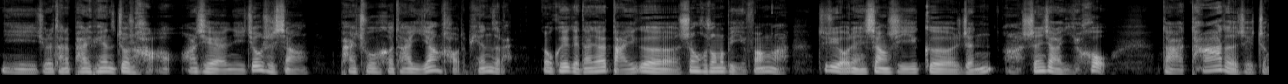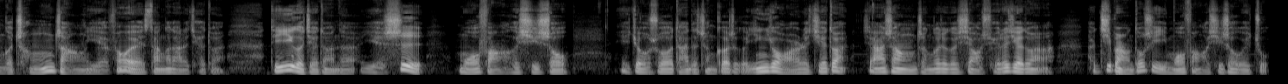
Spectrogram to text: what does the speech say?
你觉得他的拍的片子就是好，而且你就是想拍出和他一样好的片子来。那我可以给大家打一个生活中的比方啊，这就有点像是一个人啊生下来以后。那他的这整个成长也分为三个大的阶段，第一个阶段呢，也是模仿和吸收，也就是说，他的整个这个婴幼儿的阶段，加上整个这个小学的阶段啊，他基本上都是以模仿和吸收为主，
